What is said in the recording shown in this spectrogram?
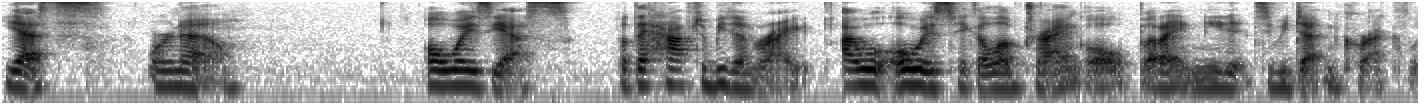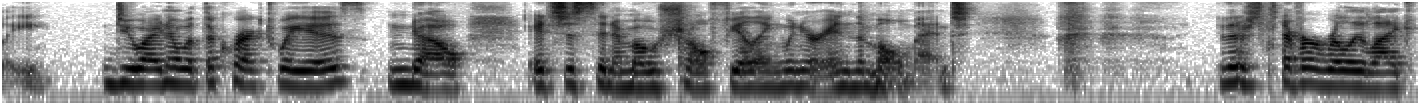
Yes or no? Always yes, but they have to be done right. I will always take a love triangle, but I need it to be done correctly. Do I know what the correct way is? No. It's just an emotional feeling when you're in the moment. There's never really like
